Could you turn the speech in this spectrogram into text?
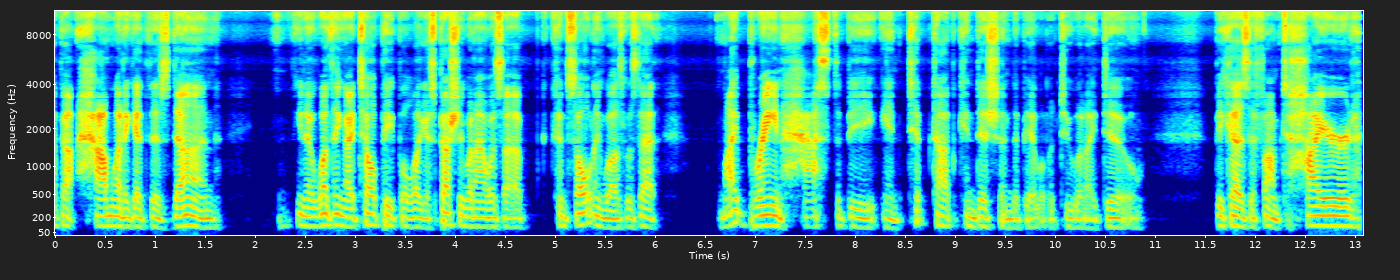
about how I'm going to get this done. You know, one thing I tell people, like especially when I was uh, consulting, was was that my brain has to be in tip-top condition to be able to do what I do. Because if I'm tired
